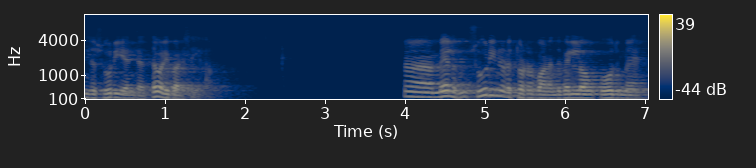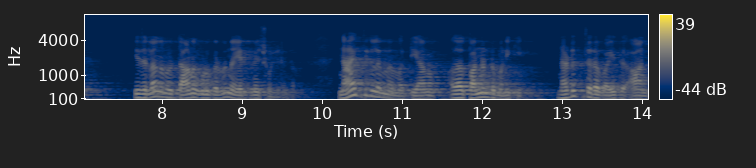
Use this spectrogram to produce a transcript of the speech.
இந்த சூரிய எந்திரத்தை வழிபாடு செய்யலாம். மேலும் சூரியனோட தொடர்பான இந்த வெள்ளம் கோதுமை இதெல்லாம் நம்ம தானம் கொடுக்கறது நான் ஏற்கனவே சொல்லியிருந்தோம் ஞாயிற்றுக்கிழமை மத்தியானம் அதாவது பன்னெண்டு மணிக்கு நடுத்தர வயது ஆண்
